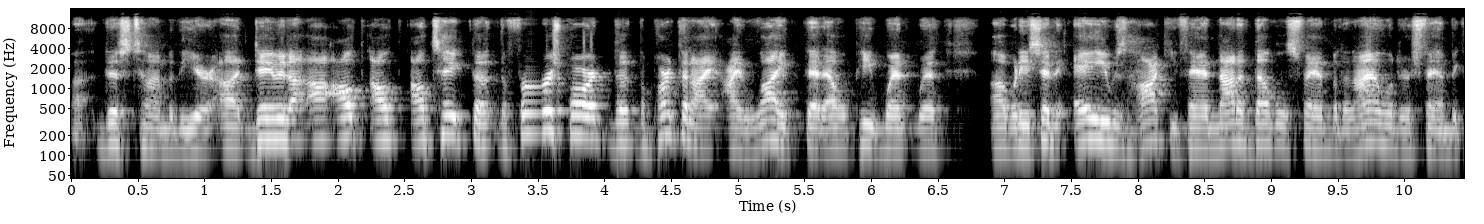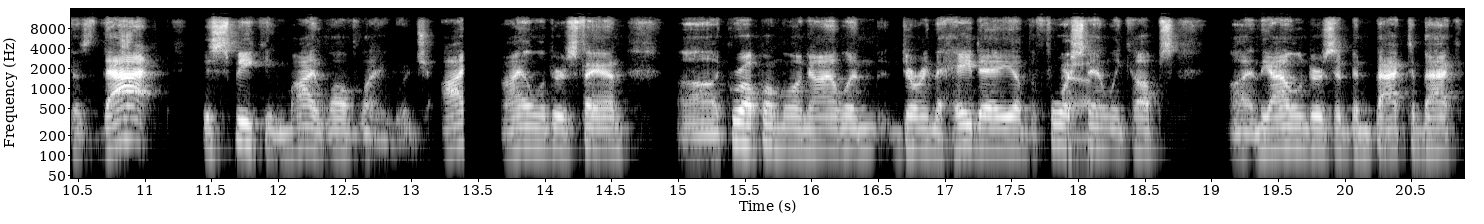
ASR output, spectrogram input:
uh, this time of the year. David, I'll, I'll, I'll take the, the first part, the, the part that I, I like that LP went with when he said, A, he was a hockey fan, not a Devils fan, but an Islanders fan, because that is speaking my love language. I Islanders fan. Uh, grew up on Long Island during the heyday of the four yeah. Stanley Cups, uh, and the Islanders have been back to back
